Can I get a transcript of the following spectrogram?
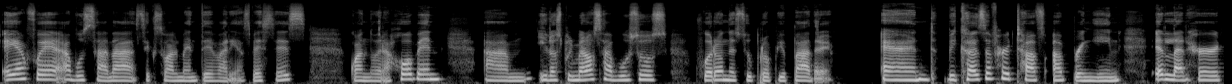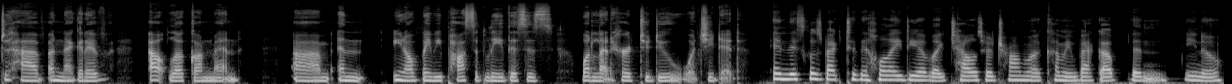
Ella fue abusada sexualmente varias veces cuando era joven y los primeros abusos fueron de su propio padre. And because of her tough upbringing, it led her to have a negative outlook on men. Um, and, you know, maybe possibly this is what led her to do what she did. And this goes back to the whole idea of like childhood trauma coming back up and, you know.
